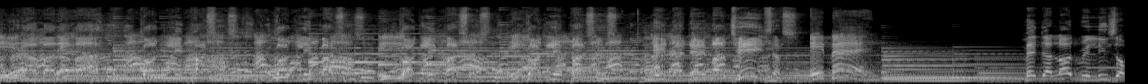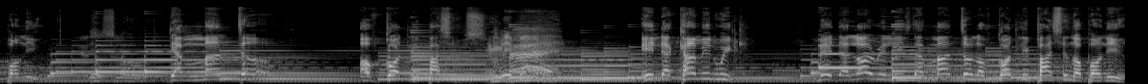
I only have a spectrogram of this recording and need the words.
Radababa. Rabalaba. Godly passions. Godly passions. Godly passions. Godly passions. In the name of Jesus. Amen. May the Lord release upon you Yes, Lord. the mantle of godly passions. Amen. In the coming week, may the Lord release the mantle of godly passion upon you.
